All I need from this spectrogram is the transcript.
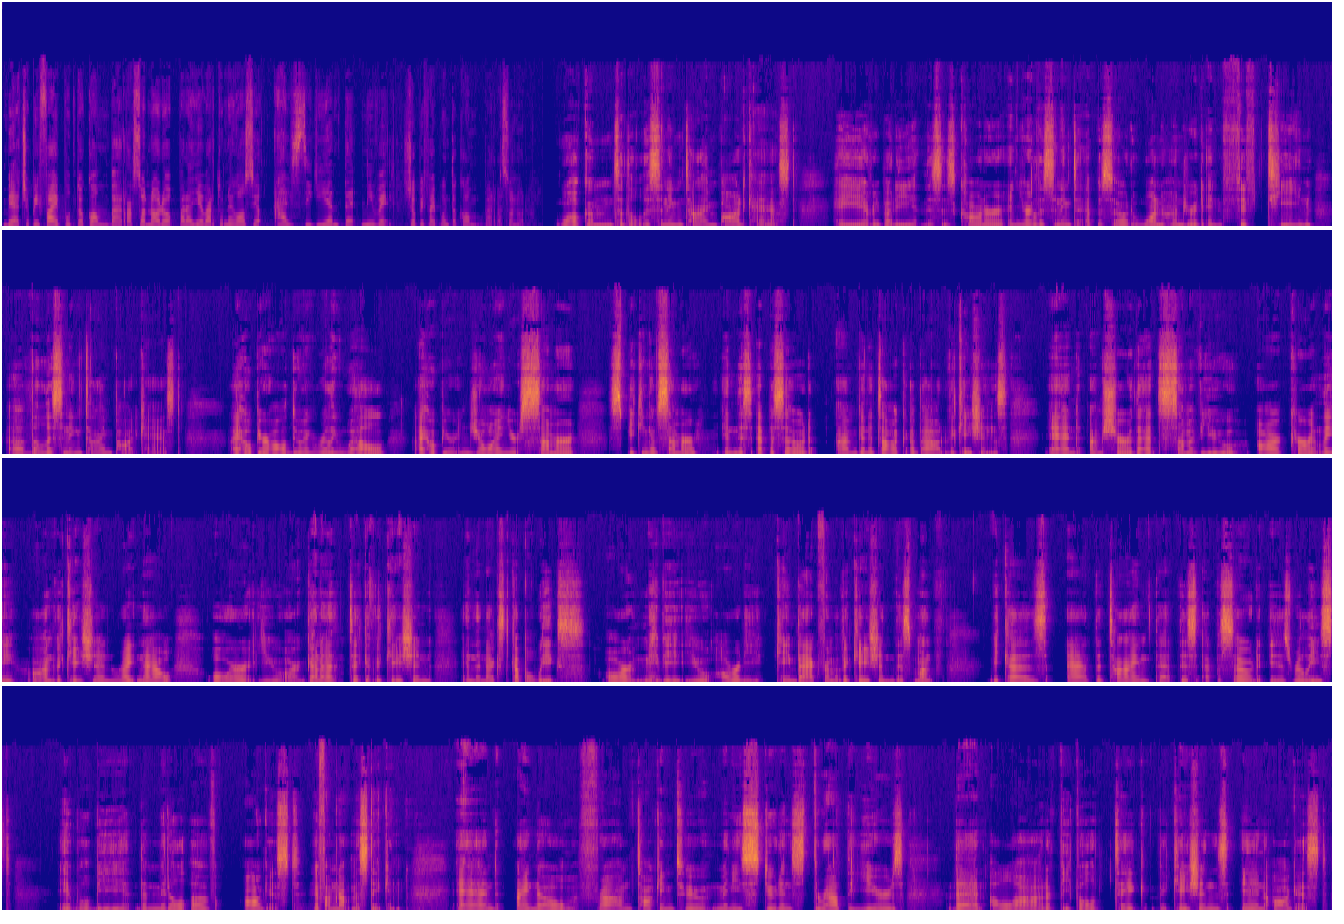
Ve a shopify.com barra sonoro para llevar tu negocio al siguiente nivel. Shopify.com barra sonoro. Welcome to the Listening Time Podcast. Hey, everybody, this is Connor, and you're listening to episode 115 of the Listening Time Podcast. I hope you're all doing really well. I hope you're enjoying your summer. Speaking of summer, in this episode, I'm going to talk about vacations. And I'm sure that some of you are currently on vacation right now, or you are gonna take a vacation in the next couple weeks, or maybe you already came back from a vacation this month. Because at the time that this episode is released, it will be the middle of August, if I'm not mistaken. And I know from talking to many students throughout the years that a lot of people take vacations in August.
